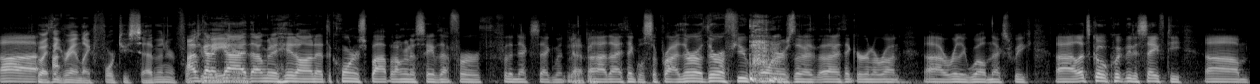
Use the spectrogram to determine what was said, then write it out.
Yeah. Who I think ran like four two seven or four I've got a guy or- that I'm going to hit on at the corner spot, but I'm going to save that for for the next segment. Uh, that I think will surprise. There are there are a few corners that I, that I think are going to run uh, really well next week. Uh, let's go quickly to safety. Um,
